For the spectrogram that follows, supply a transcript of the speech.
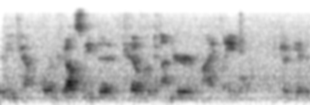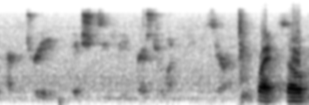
could be jump, or it could also be the code under my label, you go to the other part of the tree, which seems to be register one equals zero. Right, so,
